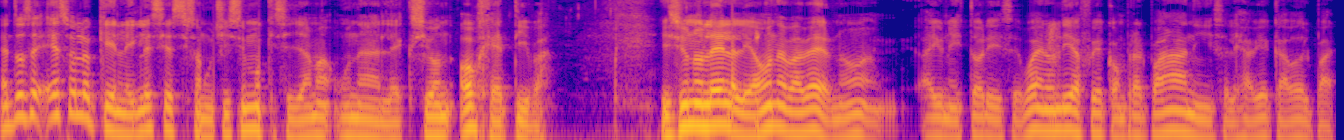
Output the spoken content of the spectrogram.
Entonces, eso es lo que en la iglesia se usa muchísimo, que se llama una lección objetiva. Y si uno lee la Leona va a ver, ¿no? Hay una historia y dice, bueno, un día fui a comprar pan y se les había acabado el pan.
